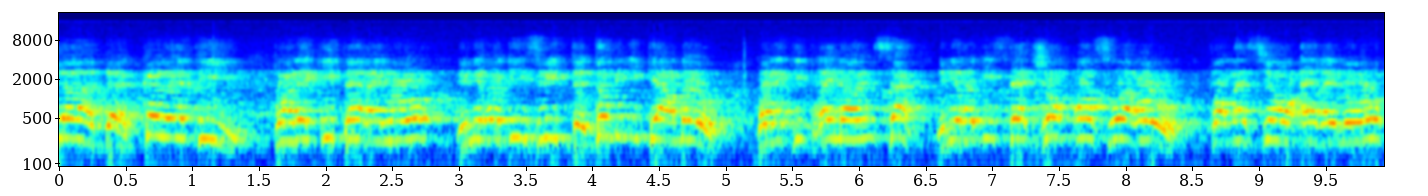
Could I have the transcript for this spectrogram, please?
Jean-Claude Colletti pour l'équipe RMO, numéro 18 Dominique Arnaud pour l'équipe Reynolds, numéro 17 Jean-François Rowe, formation RMO,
